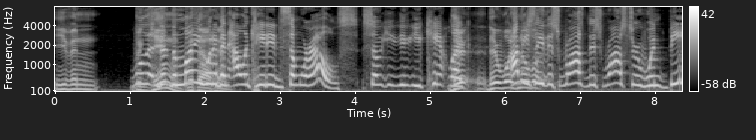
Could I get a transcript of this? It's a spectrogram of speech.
even Well, the, the, the money would have him? been allocated somewhere else. So you you, you can't like. There- there was no- obviously this ros- this roster wouldn't be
